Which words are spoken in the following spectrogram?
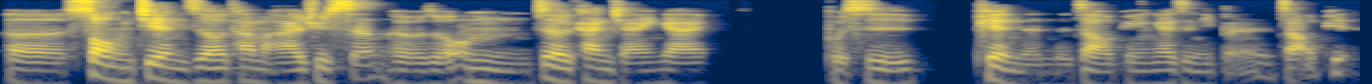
呃，送件之后，他们还要去审核说，嗯，这个看起来应该不是骗人的照片，应该是你本人的照片。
